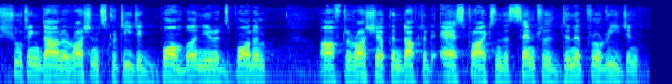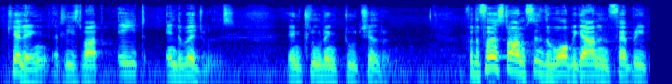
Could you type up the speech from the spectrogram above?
shooting down a Russian strategic bomber near its border after Russia conducted airstrikes in the central Dnipro region, killing at least about eight individuals, including two children. For the first time since the war began in February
